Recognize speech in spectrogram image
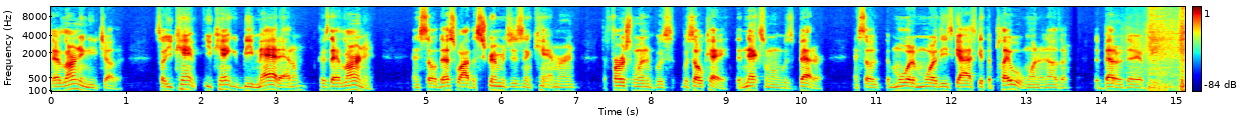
they're learning each other. So you can't you can't be mad at them because they're learning. And so that's why the scrimmages in Cameron, the first one was was okay. The next one was better. And so the more and more these guys get to play with one another, the better they'll be.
